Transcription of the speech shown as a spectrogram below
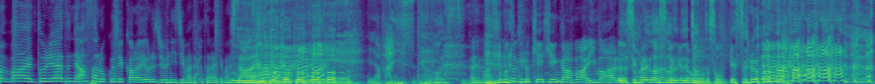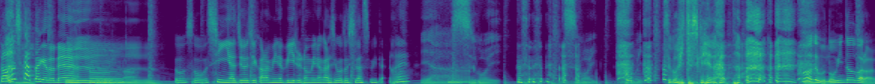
やばいとりあえずね朝6時から夜12時まで働いてましうたわえーやばいですね。ばいっすえまあその時の経験がまあ今あるってそれ感じなんだけど。はそれでちょっと尊敬するわ。楽しかったけどね、うんそうそう。深夜10時からみんなビール飲みながら仕事しだすみたいなね。いやすごい。すごい。すごい。すごいとしか言えなかった。まあでも飲みながら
